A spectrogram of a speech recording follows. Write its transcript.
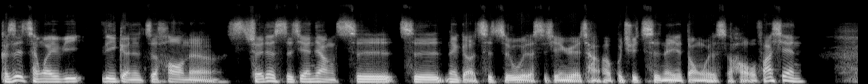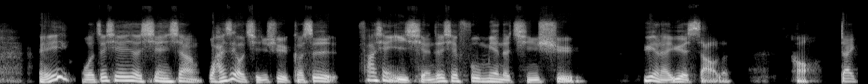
可是成为 V vegan 了之后呢，随着时间这样吃吃那个吃植物的时间越长，而不去吃那些动物的时候，我发现，哎，我这些的现象，我还是有情绪，可是发现以前这些负面的情绪越来越少了。好，在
